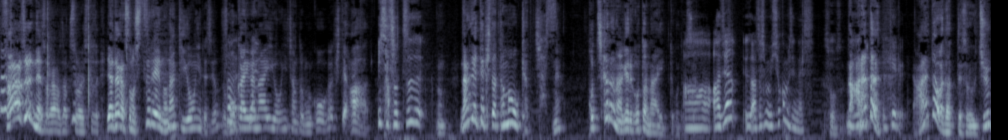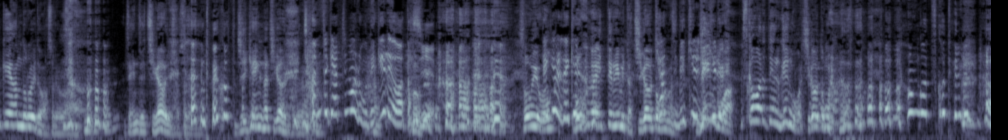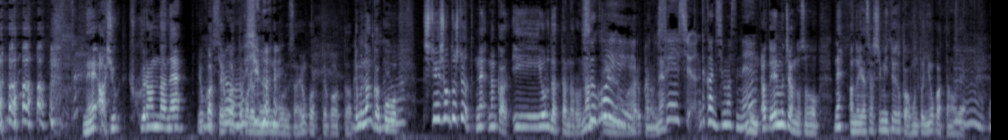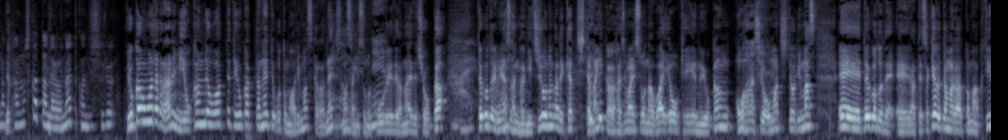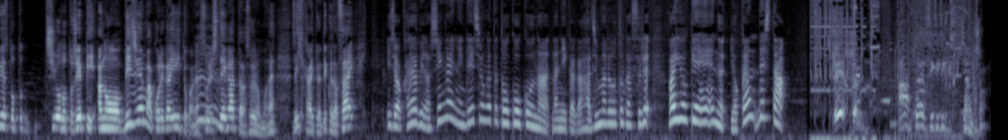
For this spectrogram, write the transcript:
すいませんね、それは、だってそれは失礼。いや、だからその失礼のなきようにですよ。誤解がないようにちゃんと向こうが来て、あ意思疎通。あ、うん。投げてきた球をキャッチ。ね。こっちから投げることはないってことですよ。あーあ、じゃあ、私も一緒かもしれないです。そうそう。あなた、受けるあなたはだってその宇宙系アンドロイドはそれは、全然違うでしょ、それは。どういうこと？次元が違うでしょ。ちゃんとキャッチボールもできるよ、私。そういうできるできる僕が言ってる意味とは違うと思います。キャッチできるできる言語は、使われている言語が違うと思います。日本語使ってる。ね、あ、ひゅ膨らんだね。よかったよかった、これ、モンゴルさん。よかったよかった。でもなんかこう、シチュエーションとしてはね、なんかいい夜だったんだろうなっていうのい、もあるからね。青春って感じしますね。うん、あと M ちゃんのそのねあの優しみというところは本当に良かったので、うん、なん。いやか楽しかったんだろうなって感じする。予感はだからある意味予感で終わっててよかったねってこともありますからね。まさにその恒例ではないでしょうか、はい。ということで皆さんが日常の中でキャッチした何かが始まりそうな YOKA の予感お話をお待ちしております、えー、ということで、えー、宛先は歌丸アットマーク TBS.CO.JP あの BGM はこれがいいとかね、そういう指定があったらそういうのもねぜひ書いておいてください以上、火曜日の新概念テーション型投稿コーナー、何かが始まる音がする、YOKAN 予感でした。Junction.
